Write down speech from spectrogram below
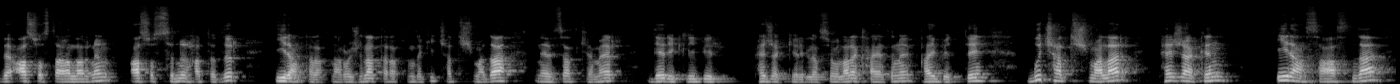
ve Asos dağlarının Asos sınır hattıdır İran tarafından, Rojava tarafındaki çatışmada Nevzat Kemer Derikli bir PEJAK gerillası olarak hayatını kaybetti. Bu çatışmalar PEJAK'ın İran sahasında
